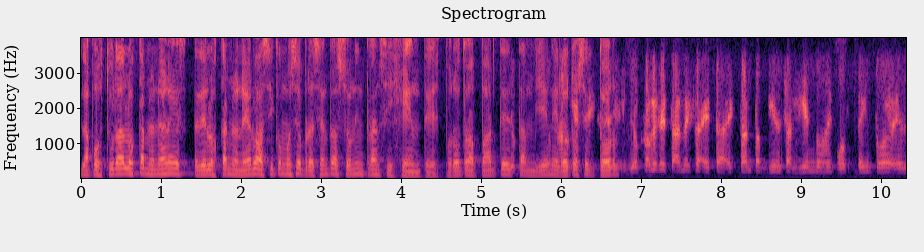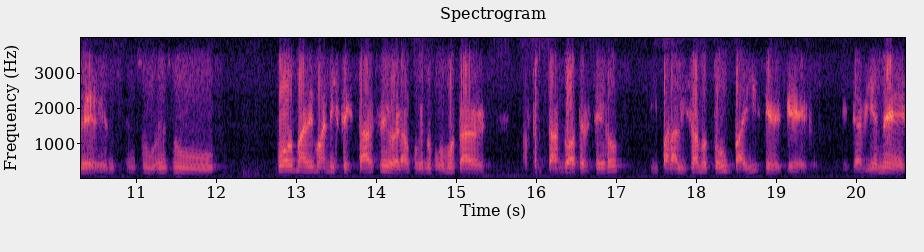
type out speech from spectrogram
La postura de los camioneros, de los camioneros, así como se presenta, son intransigentes. Por otra parte, también el otro sector. yo creo que están, están también saliendo de contento en, su, en su forma de manifestarse, ¿verdad? Porque no podemos estar afectando a terceros y paralizando todo un país que, ya viene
